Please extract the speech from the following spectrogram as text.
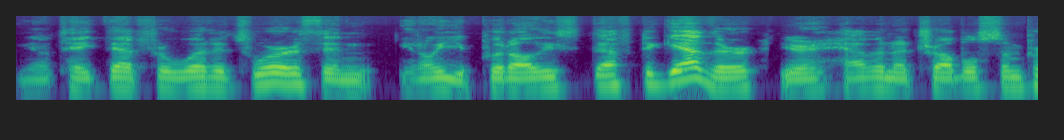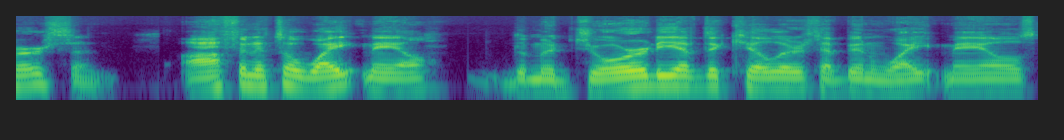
you know, take that for what it's worth. And, you know, you put all these stuff together, you're having a troublesome person. Often it's a white male the majority of the killers have been white males.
